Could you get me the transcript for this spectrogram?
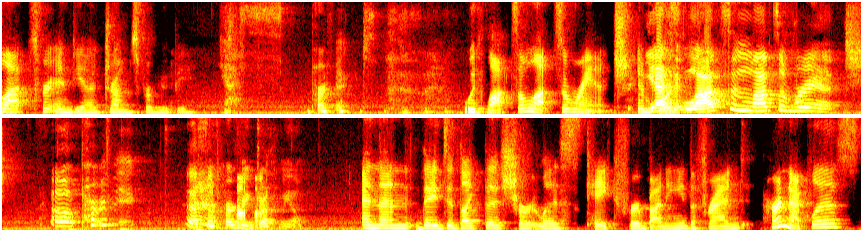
flats for India, drums for Ruby, yes, perfect. with lots and lots of ranch. yes, lots and lots of ranch. Oh, perfect. That's the perfect Uh-uh. drunk meal. And then they did like the shirtless cake for Bunny, the friend. Her necklace,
